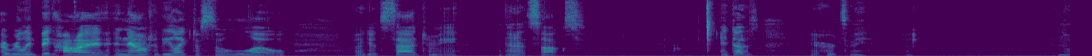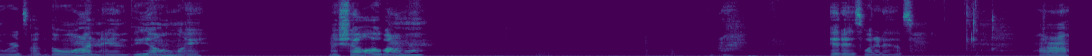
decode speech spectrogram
a really big high, and now to be like just so low, like it's sad to me, and it sucks. It does. It hurts me. But in the words of the one and the only, Michelle Obama. it is what it is. I don't know.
